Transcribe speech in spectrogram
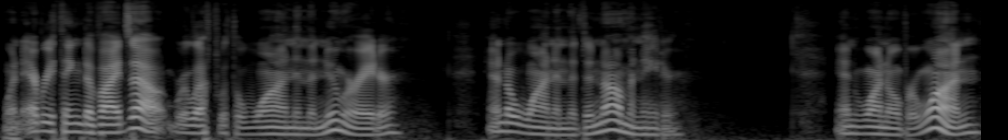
when everything divides out, we're left with a 1 in the numerator and a 1 in the denominator. And 1 over 1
